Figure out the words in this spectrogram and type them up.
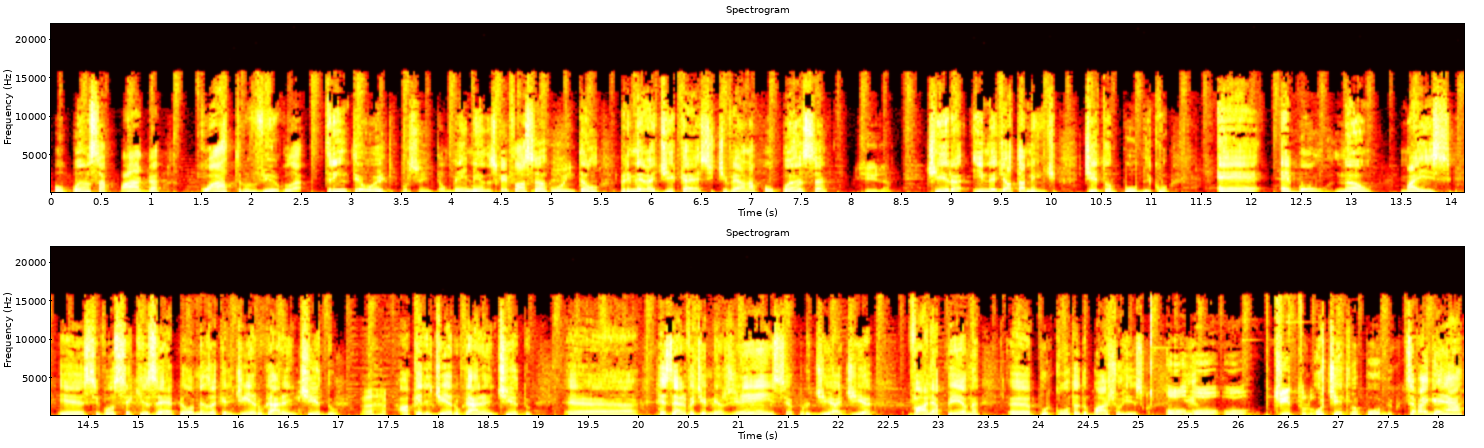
Poupança paga 4,38%, então bem menos que a inflação. Ruim. Então, primeira dica é, se tiver na poupança, Tira. tira imediatamente. Título público é, é bom? Não. Mas eh, se você quiser pelo menos aquele dinheiro garantido, aquele dinheiro garantido, eh, reserva de emergência para o dia a dia, vale a pena eh, por conta do baixo risco. O, E o, o título. o título público. Você vai ganhar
